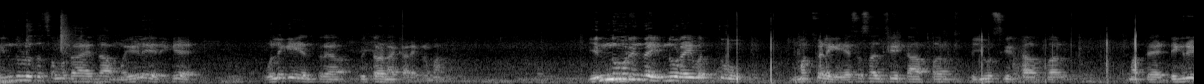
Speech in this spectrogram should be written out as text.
ಹಿಂದುಳಿದ ಸಮುದಾಯದ ಮಹಿಳೆಯರಿಗೆ ಹೊಲಿಗೆ ಯಂತ್ರ ವಿತರಣಾ ಕಾರ್ಯಕ್ರಮ. ಇನ್ನೂರಿಂದ ಇನ್ನೂರೈವತ್ತು ಮಕ್ಕಳಿಗೆ S S L C topper P U C topper, ಮತ್ತು ಡಿಗ್ರಿ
